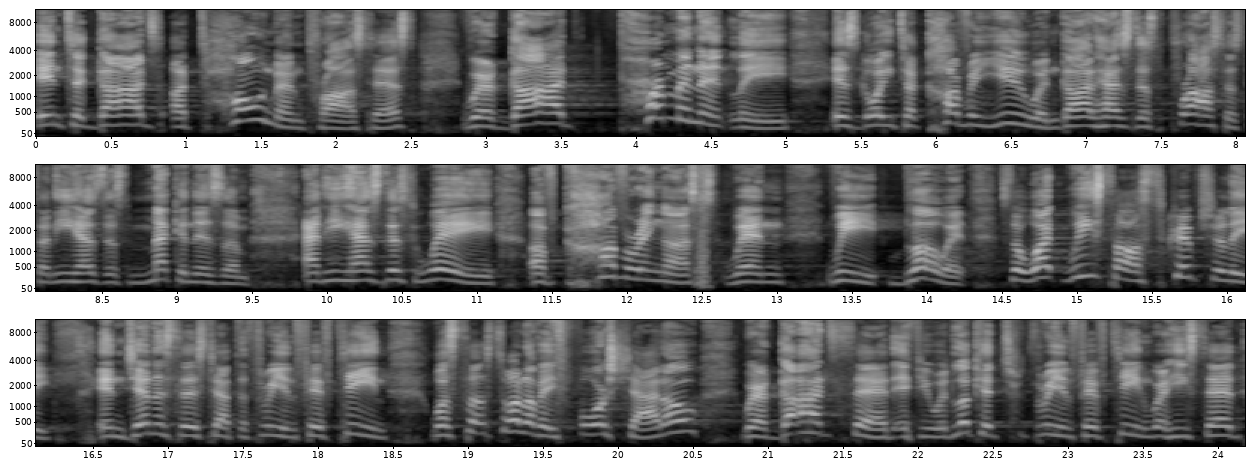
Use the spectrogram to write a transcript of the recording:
into God's atonement process where God permanently is going to cover you. And God has this process and He has this mechanism and He has this way of covering us when we blow it. So, what we saw scripturally in Genesis chapter 3 and 15 was sort of a foreshadow where God said, if you would look at 3 and 15, where He said,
